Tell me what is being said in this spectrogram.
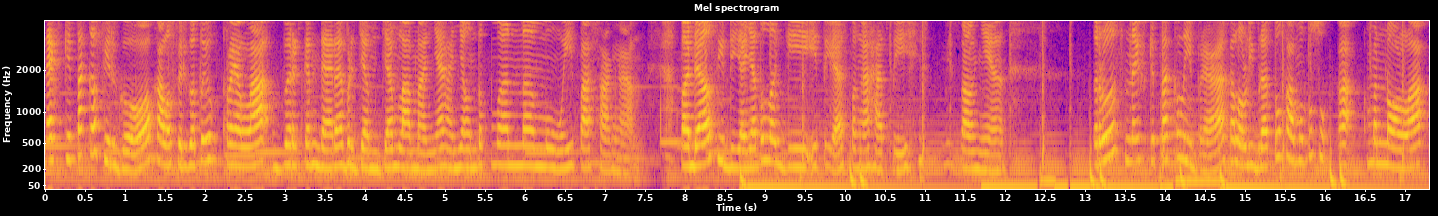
Next kita ke Virgo. Kalau Virgo tuh rela berkendara berjam-jam lamanya hanya untuk menemui pasangan. Padahal si dianya tuh lagi itu ya setengah hati. Misalnya Terus next kita ke Libra. Kalau Libra tuh kamu tuh suka menolak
